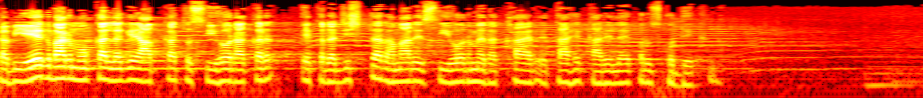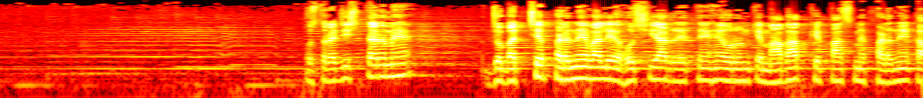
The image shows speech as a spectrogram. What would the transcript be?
कभी एक बार मौका लगे आपका तो सीहोर आकर एक रजिस्टर हमारे सीहोर में रखा रहता है कार्यालय पर उसको देखना। उस रजिस्टर में जो बच्चे पढ़ने वाले होशियार रहते हैं और उनके माँ बाप के पास में पढ़ने का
